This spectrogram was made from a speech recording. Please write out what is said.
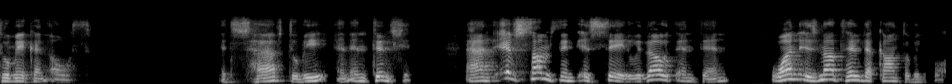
to make an oath. It's have to be an intention. And if something is said without intent, one is not held accountable for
